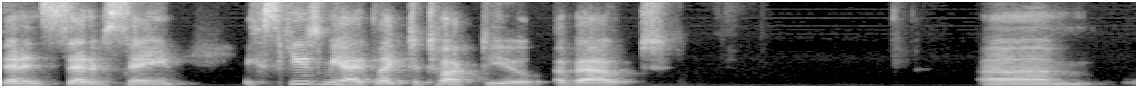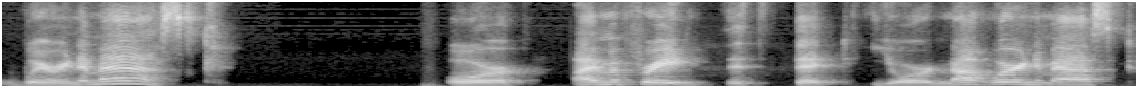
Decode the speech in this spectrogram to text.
that instead of saying, "Excuse me, I'd like to talk to you about um, wearing a mask," or I'm afraid that, that you're not wearing a mask,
